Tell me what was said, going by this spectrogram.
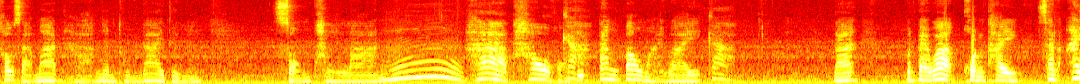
เขาสามารถหาเงินทุนได้ถึง 2,000 ล้านอืม5เท่าของค่ะที่ตั้งเป้าหมายไว้ค่ะ นะมันแปลว่าคนไทยสนับให้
